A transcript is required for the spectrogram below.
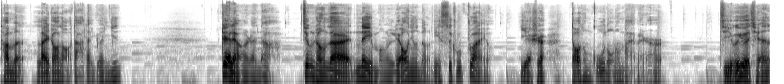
他们来找老大的原因。这两个人呢，经常在内蒙、辽宁等地四处转悠，也是倒腾古董的买卖人。几个月前，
